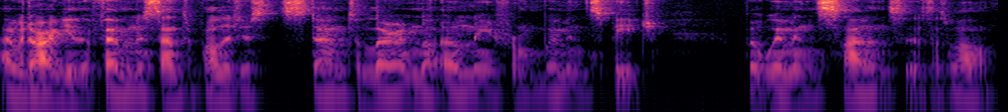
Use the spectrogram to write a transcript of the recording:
I would argue that feminist anthropologists stand to learn not only from women's speech, but women's silences as well.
